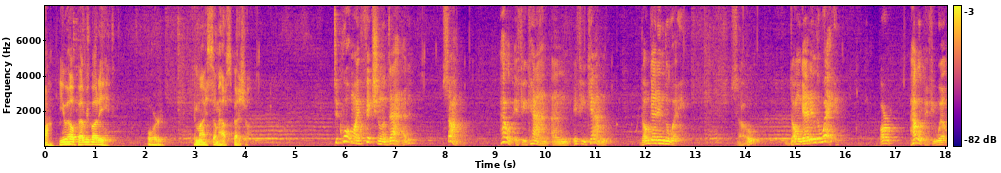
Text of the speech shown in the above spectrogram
วะ You help everybody? Or am I somehow special? To quote my fictional dad, son, help if you can, and if you can, don't get in the way. So, don't get in the way. Or help if you will.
